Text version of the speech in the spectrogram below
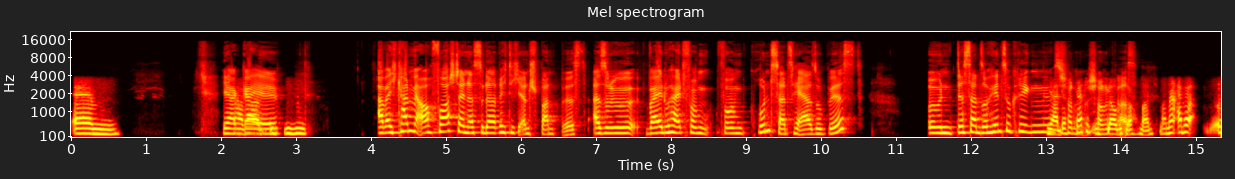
Ähm, ja, geil. dieses- Aber ich kann mir auch vorstellen, dass du da richtig entspannt bist. Also, weil du halt vom, vom Grundsatz her so bist. Und das dann so hinzukriegen, Ja, ist das schon, fertigt schon glaube ich, auch manchmal. Ne? Aber äh,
